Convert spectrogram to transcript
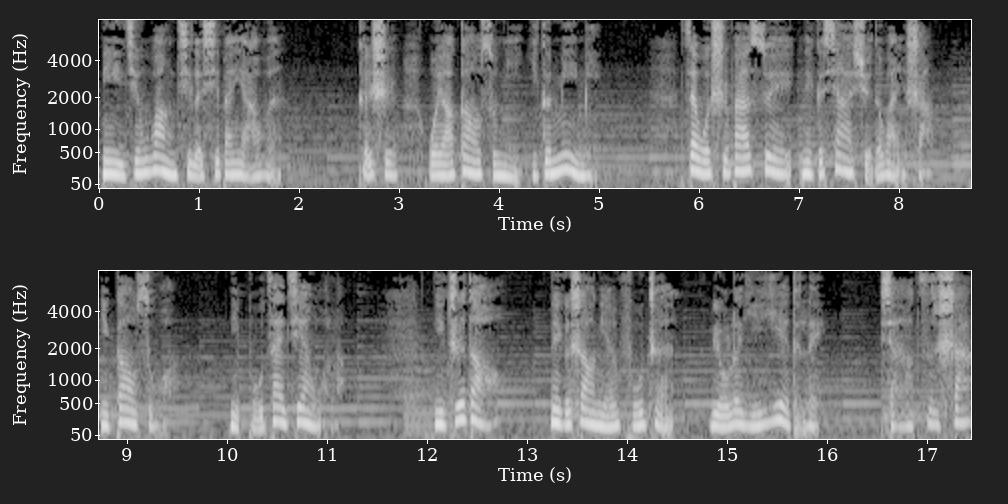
你已经忘记了西班牙文，可是我要告诉你一个秘密，在我十八岁那个下雪的晚上，你告诉我。”你不再见我了，你知道，那个少年扶枕流了一夜的泪，想要自杀。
